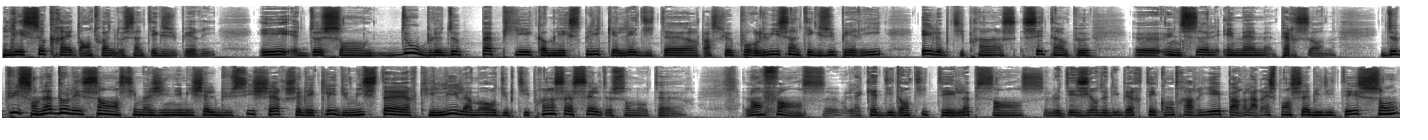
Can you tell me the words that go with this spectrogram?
les secrets d'Antoine de Saint-Exupéry et de son double de papier, comme l'explique l'éditeur, parce que pour lui, Saint-Exupéry et le Petit Prince, c'est un peu euh, une seule et même personne. Depuis son adolescence, imaginez, Michel Bussy cherche les clés du mystère qui lie la mort du petit prince à celle de son auteur. L'enfance, la quête d'identité, l'absence, le désir de liberté contrarié par la responsabilité sont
